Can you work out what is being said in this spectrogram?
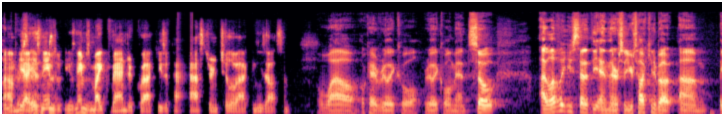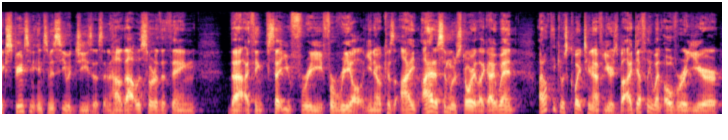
um, yeah, his name's his name's Mike Vanderquack. He's a pastor in Chilliwack, and he's awesome. Wow. Okay. Really cool. Really cool, man. So. I love what you said at the end there. So you're talking about um, experiencing intimacy with Jesus and how that was sort of the thing that I think set you free for real. You know, because I I had a similar story. Like I went I don't think it was quite two and a half years, but I definitely went over a year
